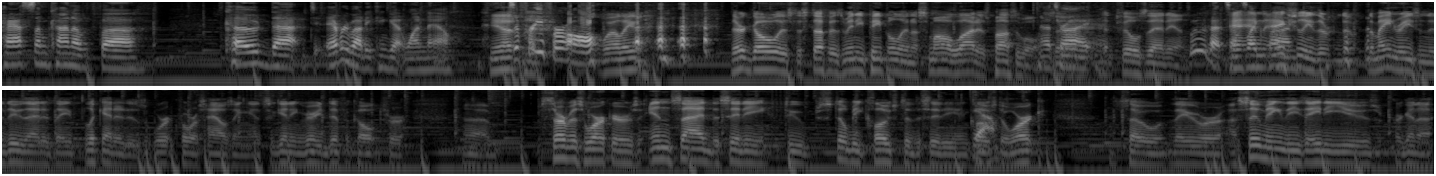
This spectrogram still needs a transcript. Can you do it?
passed some kind of uh, code that everybody can get one now. Yeah. It's a free for all. Well, they, their goal is to stuff as many people in a small lot as possible. That's so right. That fills that in. Ooh, that sounds and, like and fun. actually, the, the, the main reason to do that is they look at it as workforce housing. It's getting very difficult for um, service workers inside the city to still be close to the city and close Yeah. to work. So they were assuming these ADUs are going to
